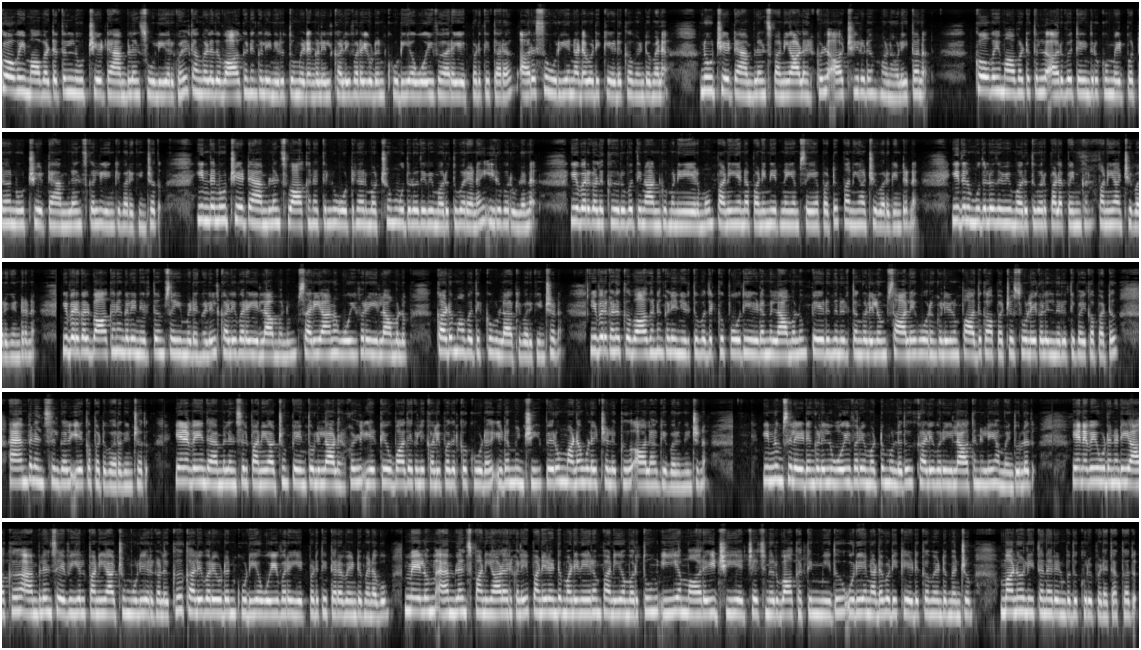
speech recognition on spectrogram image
கோவை மாவட்டத்தில் நூற்றி எட்டு ஆம்புலன்ஸ் ஊழியர்கள் தங்களது வாகனங்களை நிறுத்தும் இடங்களில் கழிவறையுடன் கூடிய ஓய்வு அறை ஏற்படுத்தி தர அரசு உரிய நடவடிக்கை எடுக்க வேண்டுமென நூற்றி எட்டு ஆம்புலன்ஸ் பணியாளர்கள் ஆட்சியரிடம் மனு அளித்தனர். கோவை மாவட்டத்தில் அறுபத்தைந்திற்கும் மேற்பட்ட நூற்றி எட்டு ஆம்புலன்ஸ்கள் இயங்கி வருகின்றது. இந்த நூற்றி எட்டு ஆம்புலன்ஸ் வாகனத்தில் ஓட்டுநர் மற்றும் முதலுதவி மருத்துவர் என இருவர் உள்ளனர். இவர்களுக்கு இருபத்தி நான்கு மணி நேரமும் பணி என பணி நிர்ணயம் செய்யப்பட்டு பணியாற்றி வருகின்றனர். இதில் முதலுதவி மருத்துவர் பல பெண்கள் பணியாற்றி வருகின்றனர். இவர்கள் வாகனங்களை நிறுத்தம் செய்யும் இடங்களில் கழிவறை இல்லாமலும் சரியான ஓய்வறை இல்லாமலும் கடும் அவதிக்கு உள்ளாகி வருகின்றனர். இவர்களுக்கு வாகனங்களை நிறுத்துவதற்கு போதிய இடமில்லாமலும் பேருந்து நிறுத்தங்களிலும் சாலை ஓரங்களில் இடங்களிலும் பாதுகாப்பற்ற சூளைகளில் நிறுத்தி வைக்கப்பட்டு ஆம்புலன்ஸ்கள் இயக்கப்பட்டு வருகின்றது. எனவே இந்த ஆம்புலன்ஸில் பணியாற்றும் பெண் தொழிலாளர்கள் இயற்கை உபாதைகளை கழிப்பதற்கு கூட இடமின்றி பெரும் மன உளைச்சலுக்கு ஆளாகி வருகின்றனர். இன்னும் சில இடங்களில் ஓய்வறை மட்டும் உள்ளது. கழிவறை இல்லாத நிலை அமைந்துள்ளது. எனவே உடனடியாக ஆம்புலன்ஸ் சேவையில் பணியாற்றும் ஊழியர்களுக்கு கழிவறையுடன் கூடிய ஓய்வறை ஏற்படுத்தி தர வேண்டும் எனவும் மேலும் ஆம்புலன்ஸ் பணியாளர்களை பனிரெண்டு மணி நேரம் பணியமர்த்தும் இஎம்ஆர்ஐ ஜிஹெச்எச் நிர்வாகத்தின் மீது உரிய நடவடிக்கை எடுக்க வேண்டும் என்றும் மனு அளித்தனர் என்பது குறிப்பிடத்தக்கது.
